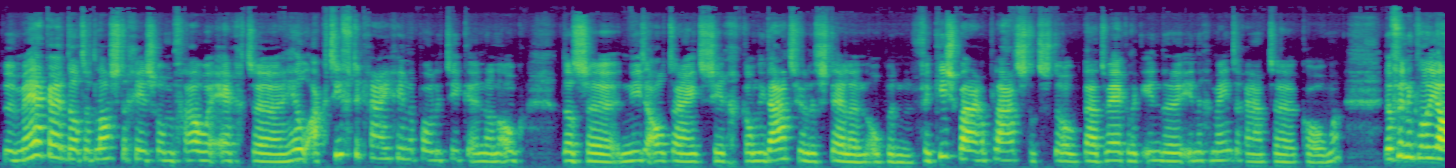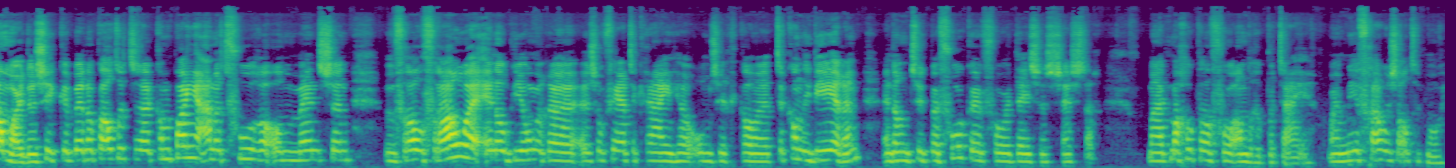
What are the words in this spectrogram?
we merken dat het lastig is om vrouwen echt uh, heel actief te krijgen in de politiek. En dan ook dat ze niet altijd zich kandidaat willen stellen op een verkiesbare plaats. Dat ze er ook daadwerkelijk in de, in de gemeenteraad komen. Dat vind ik wel jammer. Dus ik ben ook altijd campagne aan het voeren om mensen, vooral vrouwen en ook jongeren, zover te krijgen om zich te kandideren. En dan natuurlijk bij voorkeur voor D66. Maar het mag ook wel voor andere partijen. Maar meer vrouwen is altijd mooi.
